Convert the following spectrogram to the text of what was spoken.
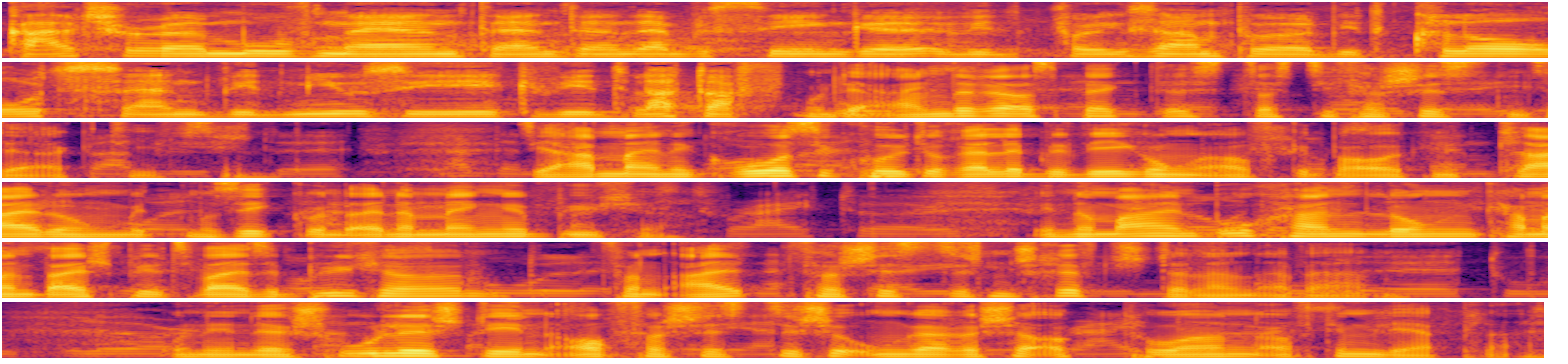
cultural movement and, and everything uh, with, for example, with clothes and with music, with lot of. Und der andere Aspekt ist, dass die Faschisten sehr aktiv sind. Sie haben eine große kulturelle Bewegung aufgebaut mit Kleidung, mit Musik und einer Menge Bücher. In normalen Buchhandlungen kann man beispielsweise Bücher von alten faschistischen Schriftstellern erwerben. Und in der Schule stehen auch faschistische ungarische Autoren auf dem Lehrplan. Und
